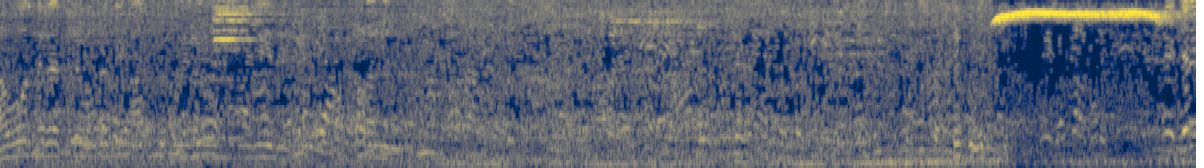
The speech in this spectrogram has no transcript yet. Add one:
ఎవరిని రెస్క్యూ ఉంటుంది హాస్పిటల్ వస్తారని ఇప్పుడు సార్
